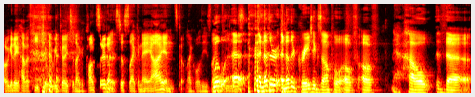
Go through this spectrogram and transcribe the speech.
are we gonna have a future where we go to like a concert and it's just like an AI and it's got like all these like well uh, another another great example of of how the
